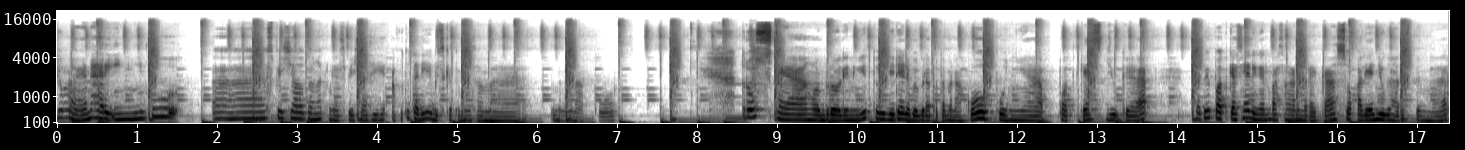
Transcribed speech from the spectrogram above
Cuman hari ini tuh uh, spesial banget nggak spesial sih. Aku tuh tadi habis ketemu sama temen-temen aku terus kayak ngobrolin gitu jadi ada beberapa temen aku punya podcast juga. Tapi podcastnya dengan pasangan mereka so kalian juga harus dengar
